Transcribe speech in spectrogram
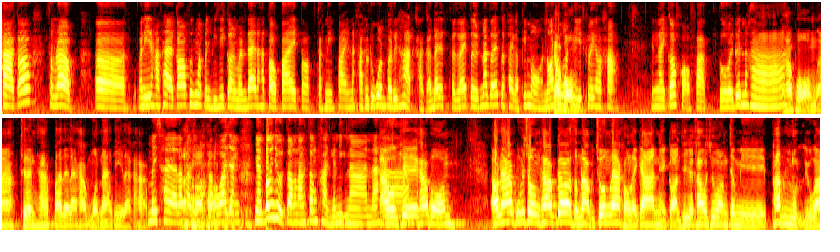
ค่ะก็สำหรับเอ่อวันนี้นะคะแพรก็เพิ่งมาเป็นพิธีกรวันแรกนะคะต่อไปต่อจากนี้ไปนะคะ ทุกๆวันพฤหัสค่ะก็ได้จะได้เจอน่าจะได้เจอแพรกับพี่หมอเนาะครับทุกอาผมทิตย์เลยค่ะ ยังไงก็ขอฝากตัวไว้ด้วยนะคะ ครับผมอะเชิญครับไปได้แล้วครับ หมดหน้าที่แล้วครับ ไม่ใช่แล้วล่ะค่ะพี่หมอค่ะเพราะว่ายังยังต้องอยู่จองล้างจองผ่านกันอีกนานนะคะอะโอเคครับผม เอาละครับคุณผู้ชมครับ ก็สำหรับช่วงแรกของรายการเนี่ยก่อนที่จะเข้าช่วงจะมีภาพหลุดหรือว่า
